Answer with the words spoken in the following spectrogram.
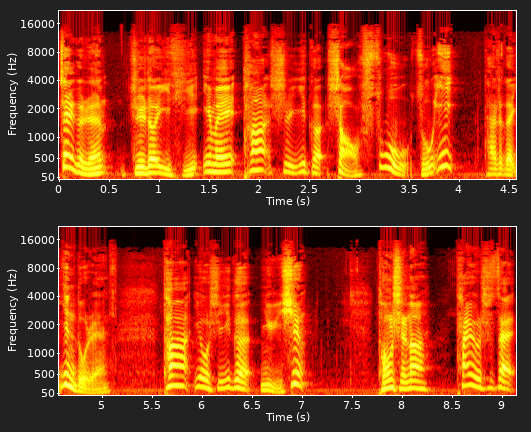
这个人值得一提，因为他是一个少数族裔，他是个印度人，她又是一个女性，同时呢，她又是在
